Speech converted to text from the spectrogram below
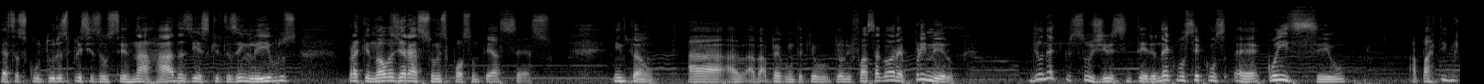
Essas culturas precisam ser narradas e escritas em livros para que novas gerações possam ter acesso. Então, a, a, a pergunta que eu, que eu lhe faço agora é, primeiro, de onde é que surgiu esse interesse? Onde é que você é, conheceu? A partir de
